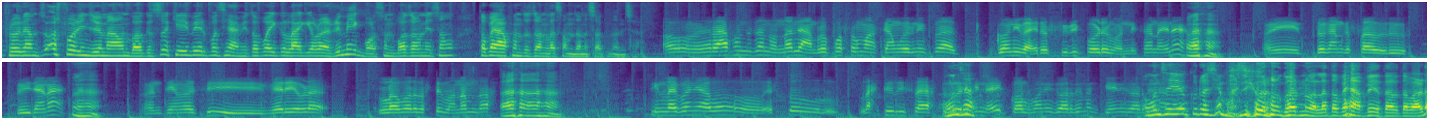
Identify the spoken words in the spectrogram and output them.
प्रोग्राम जस्ट फर इन्जोयमा आउनुभएको छ। केही बेरपछि हामी तपाईँको लागि एउटा रिमेक भर्सन बजाउनेछौँ। तपाईँ आफन्तजनलाई सम्झन सक्नुहुन्छ। अब मेरो आफन्तजन भन्नाले हाम्रो पसलमा काम गर्ने पुरा गनी भाइ र सुदीप पौडेल भन्ने छन् होइन? अनि दोकानको साउहरू दुईजना। अनि त्यहाँपछि मेरो एउटा लभर जस्तै भनौँ न। तिनलाई पनि अब यस्तो लास्टिक रिसा हुन्छ। है कल पनि गर्दैनन् केही नि गर्दैन हुन्छ यो कुरो चाहिँ पछि गर्नु- होला तपाईँ आफै यताउताबाट।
